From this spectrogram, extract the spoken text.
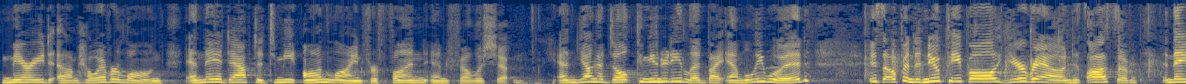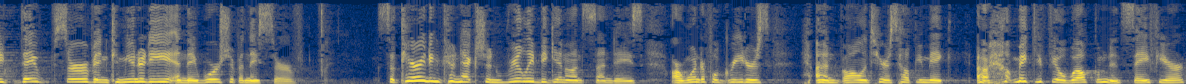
married um, however long, and they adapted to meet online for fun and fellowship. And Young Adult Community, led by Emily Wood, is open to new people year round. It's awesome. And they, they serve in community and they worship and they serve. So caring and connection really begin on Sundays. Our wonderful greeters and volunteers help you make uh, help make you feel welcomed and safe here.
